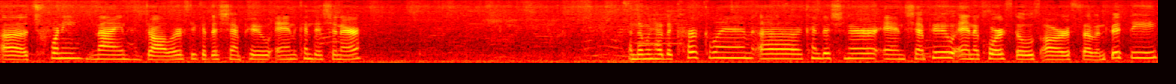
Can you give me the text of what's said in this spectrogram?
Uh, $29 to get the shampoo and conditioner. And then we have the Kirkland uh, conditioner and shampoo. And of course, those are $7.50.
